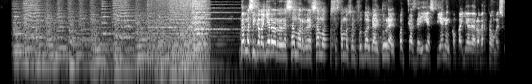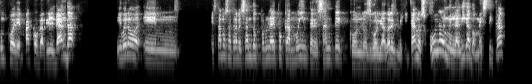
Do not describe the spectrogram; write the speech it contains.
Damas y caballeros, regresamos, regresamos. Estamos en Fútbol de Altura, el podcast de ESPN en compañía de Roberto Gómez Junco y de Paco Gabriel Danda. Y bueno, em, estamos atravesando por una época muy interesante con los goleadores mexicanos, uno en la liga doméstica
